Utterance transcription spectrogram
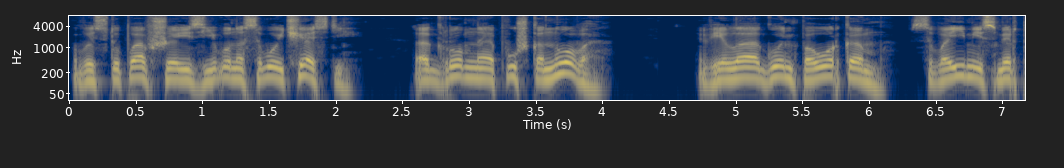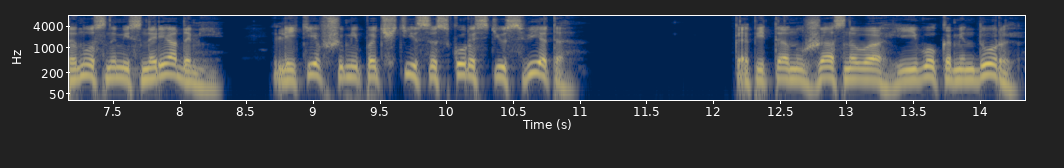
Выступавшая из его носовой части огромная пушка «Нова» вела огонь по оркам своими смертоносными снарядами, летевшими почти со скоростью света. Капитан Ужасного и его комендоры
